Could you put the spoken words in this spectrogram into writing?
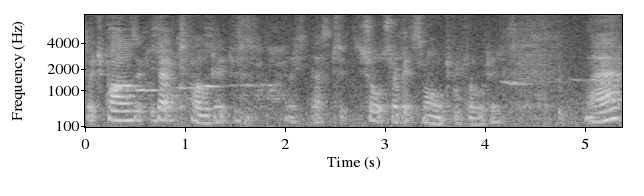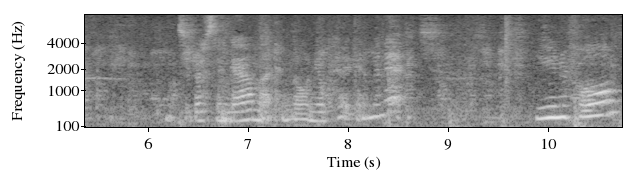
Which piles? You don't have to fold it. Just that's, too, shorts are a bit small to be folded. There. That's a dressing gown that can go on your peg in a minute. Uniform.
